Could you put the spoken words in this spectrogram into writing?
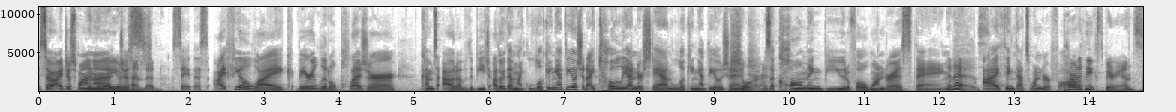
So I just want In the way to just intended. say this. I feel like very little pleasure comes out of the beach other than like looking at the ocean. I totally understand looking at the ocean Sure. is a calming, beautiful, wondrous thing. It is. I think that's wonderful. Part of the experience.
